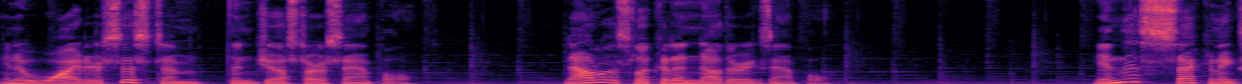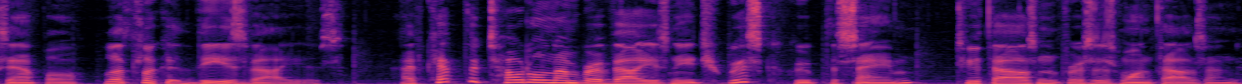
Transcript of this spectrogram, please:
in a wider system than just our sample. Now let's look at another example. In this second example, let's look at these values. I've kept the total number of values in each risk group the same, 2000 versus 1000,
